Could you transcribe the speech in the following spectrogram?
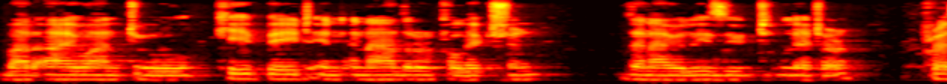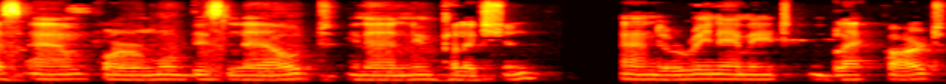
But I want to keep it in another collection. Then I will use it later. Press M for remove this layout in a new collection and rename it black part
